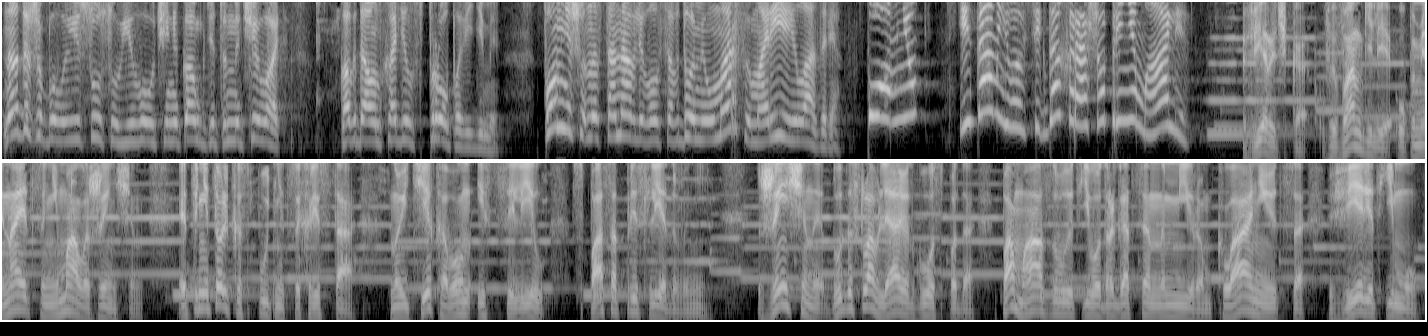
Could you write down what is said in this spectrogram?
Надо же было Иисусу и его ученикам где-то ночевать Когда он ходил с проповедями. Помнишь, он останавливался в доме у Марфы, Марии и Лазаря? Помню. И там его всегда хорошо принимали Верочка, в Евангелии упоминается немало женщин. Это не только спутницы Христа, но и те, кого Он исцелил, спас от преследований. Женщины благословляют Господа, помазывают Его драгоценным миром, кланяются, верят Ему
